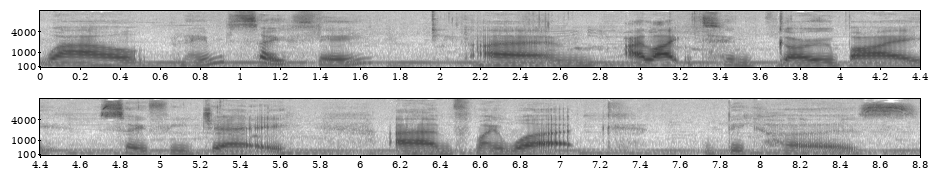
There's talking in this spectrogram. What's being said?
Well, my name's Sophie. Um, I like to go by Sophie Jay um, for my work because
